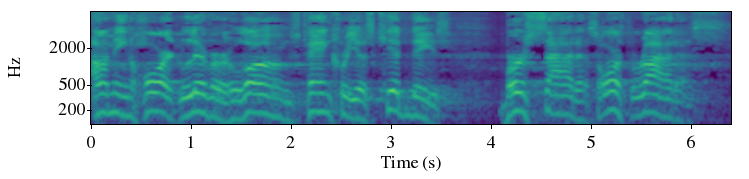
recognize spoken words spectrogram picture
I mean heart, liver, lungs, pancreas, kidneys, bursitis, arthritis.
